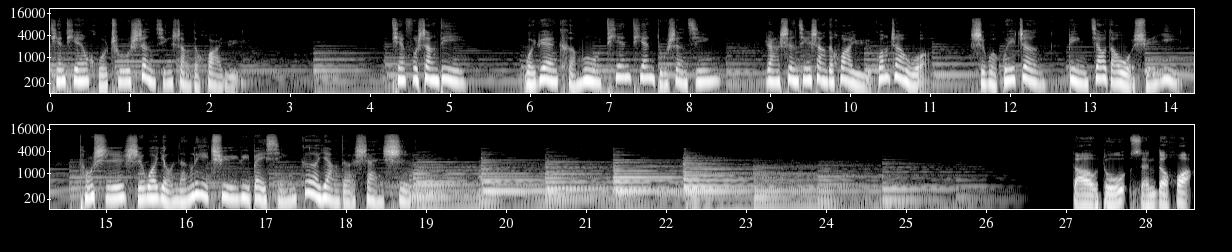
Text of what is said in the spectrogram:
天天活出圣经上的话语。天父上帝，我愿渴慕天天读圣经，让圣经上的话语光照我，使我归正，并教导我学艺。同时使我有能力去预备行各样的善事。导读神的话。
